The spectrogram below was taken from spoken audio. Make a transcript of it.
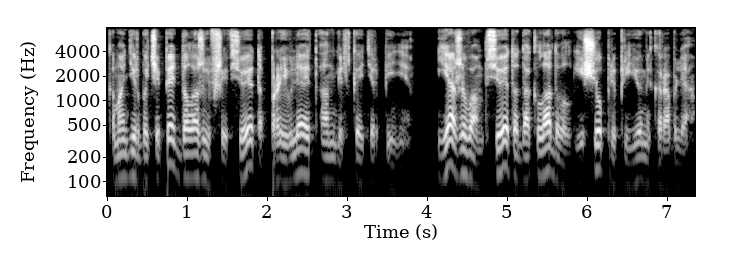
командир БЧ-5, доложивший все это, проявляет ангельское терпение. Я же вам все это докладывал еще при приеме корабля.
